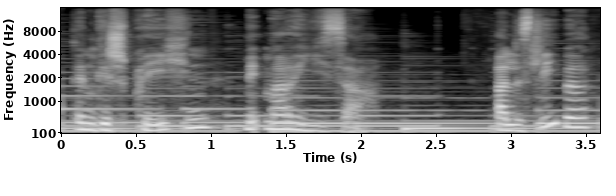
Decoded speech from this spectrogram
den Gesprächen mit Marisa. Alles Liebe!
